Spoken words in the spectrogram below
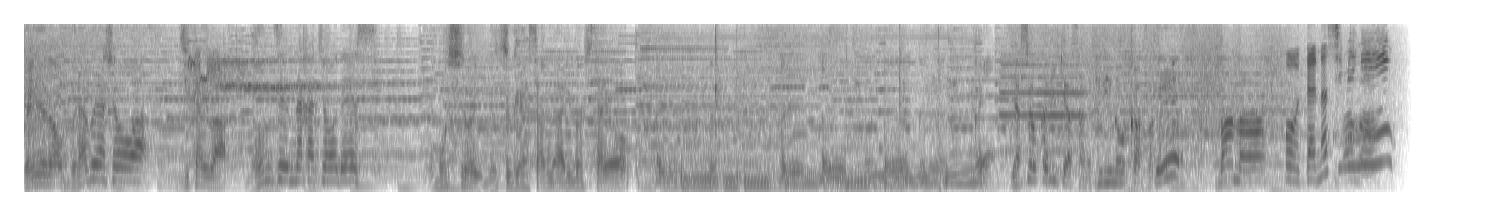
女優のブラブラショーは次回は門前仲町です。面白い仏具屋さんがありましたよ。安岡力也さんの義理のお母さん。えママ。お楽しみに。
